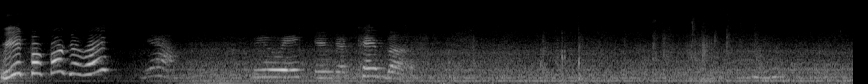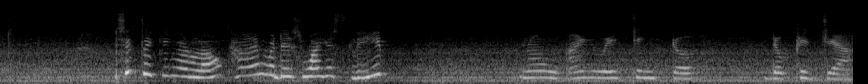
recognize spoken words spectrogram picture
We eat for burger, right? Yeah. We wait in the table. Is it taking a long time with this while you sleep? No, I'm waiting the the pizza.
